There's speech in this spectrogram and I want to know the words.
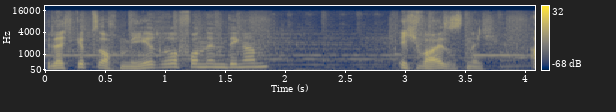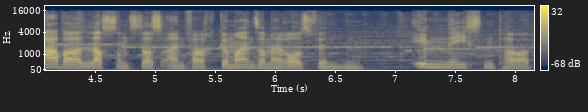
Vielleicht gibt es auch mehrere von den Dingern? Ich weiß es nicht. Aber lasst uns das einfach gemeinsam herausfinden. Im nächsten Part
